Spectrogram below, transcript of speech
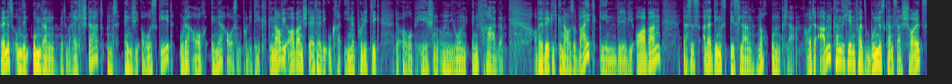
wenn es um den Umgang mit dem Rechtsstaat und NGOs geht oder auch in der Außenpolitik. Genau wie Orban stellt er die Ukraine-Politik der Europäischen Union in Frage. Ob er wirklich genauso weit gehen will wie Orban, das ist allerdings bislang noch unklar. Heute Abend kann sich jedenfalls Bundeskanzler Scholz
